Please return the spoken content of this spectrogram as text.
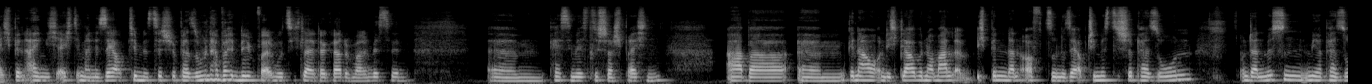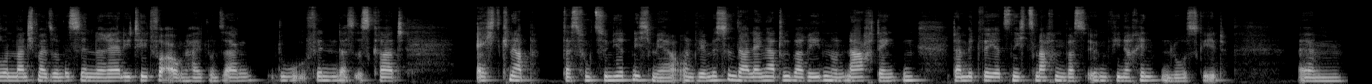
ich bin eigentlich echt immer eine sehr optimistische Person, aber in dem Fall muss ich leider gerade mal ein bisschen ähm, pessimistischer sprechen. Aber ähm, genau, und ich glaube, normal, ich bin dann oft so eine sehr optimistische Person und dann müssen mir Personen manchmal so ein bisschen eine Realität vor Augen halten und sagen, du Finn, das ist gerade echt knapp das funktioniert nicht mehr. Und wir müssen da länger drüber reden und nachdenken, damit wir jetzt nichts machen, was irgendwie nach hinten losgeht. Ähm,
